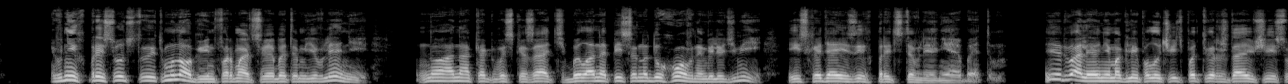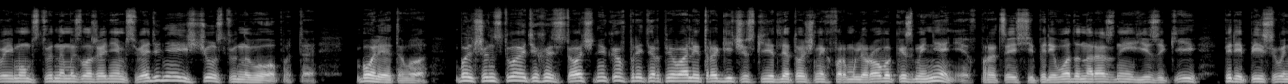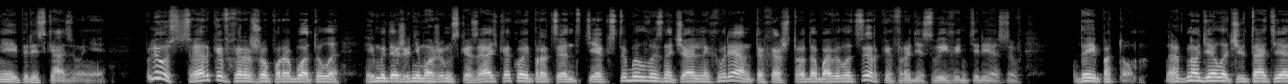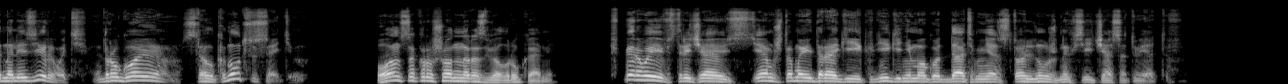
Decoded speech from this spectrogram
В них присутствует много информации об этом явлении, но она, как бы сказать, была написана духовными людьми, исходя из их представления об этом. Едва ли они могли получить подтверждающие своим умственным изложением сведения из чувственного опыта. Более того, большинство этих источников претерпевали трагические для точных формулировок изменения в процессе перевода на разные языки, переписывания и пересказывания — Плюс церковь хорошо поработала, и мы даже не можем сказать, какой процент текста был в изначальных вариантах, а что добавила церковь ради своих интересов. Да и потом, одно дело читать и анализировать, другое — столкнуться с этим. Он сокрушенно развел руками. Впервые встречаюсь с тем, что мои дорогие книги не могут дать мне столь нужных сейчас ответов.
